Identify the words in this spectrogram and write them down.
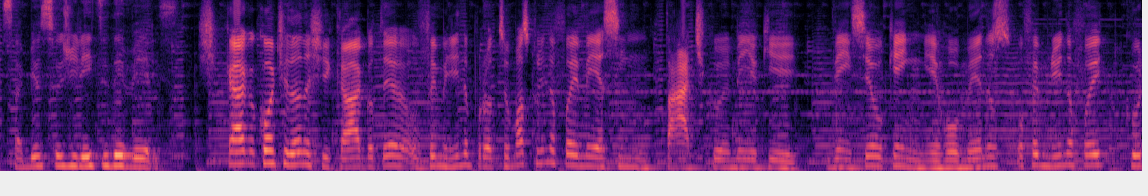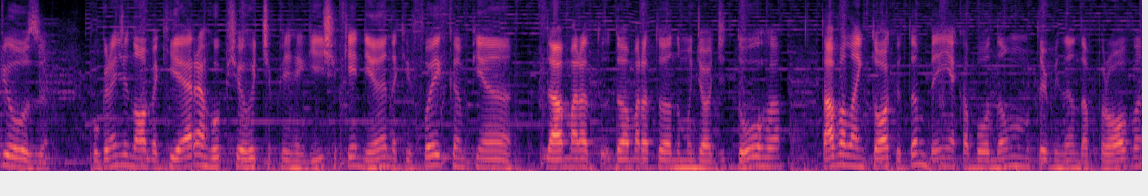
Sabia dos seus direitos e deveres. Chicago, continuando Chicago, o feminino por outro. O masculino foi meio assim, tático, meio que venceu quem errou menos. O feminino foi curioso. O grande nome aqui era a Rup Chehut keniana, que foi campeã da, maratona, da maratona do Mundial de Doha. Tava lá em Tóquio também, acabou não terminando a prova,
